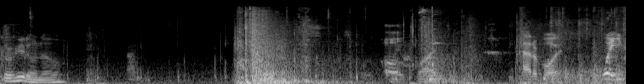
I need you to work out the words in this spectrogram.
Bro, you don't know. Wait, what? Attaboy. Wait, you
